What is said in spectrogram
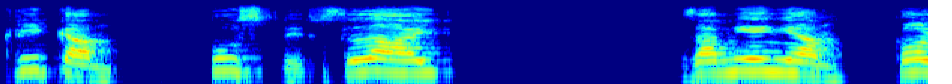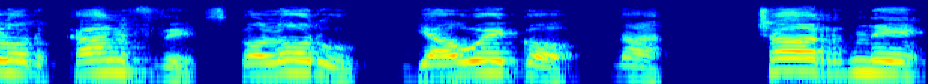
klikam pusty slajd, zamieniam kolor kanwy z koloru białego na czarny,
